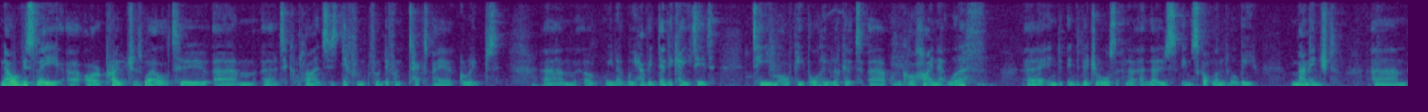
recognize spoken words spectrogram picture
Now, obviously, uh, our approach as well to um, uh, to compliance is different for different taxpayer groups. Um, you uh, know, we have a dedicated team of people who look at uh, what we call high net worth uh, ind individuals, and, and those in Scotland will be managed Um,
